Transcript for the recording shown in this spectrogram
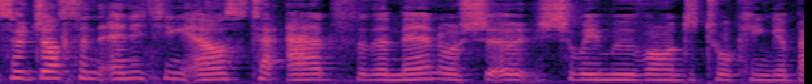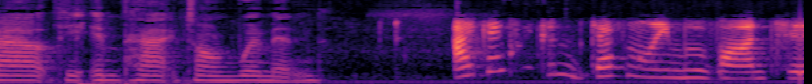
so, Jocelyn, anything else to add for the men, or should, should we move on to talking about the impact on women? I think we can definitely move on to,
